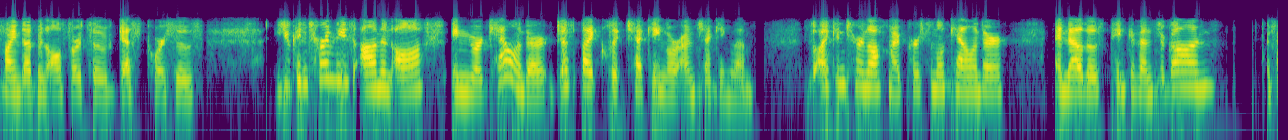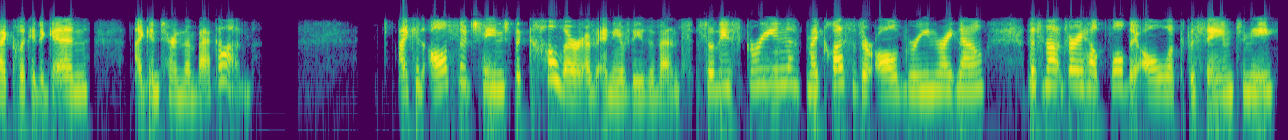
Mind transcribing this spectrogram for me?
signed up in all sorts of guest courses. You can turn these on and off in your calendar just by click checking or unchecking them. So I can turn off my personal calendar, and now those pink events are gone. If I click it again, I can turn them back on. I can also change the color of any of these events. So these green, my classes are all green right now. That's not very helpful. They all look the same to me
